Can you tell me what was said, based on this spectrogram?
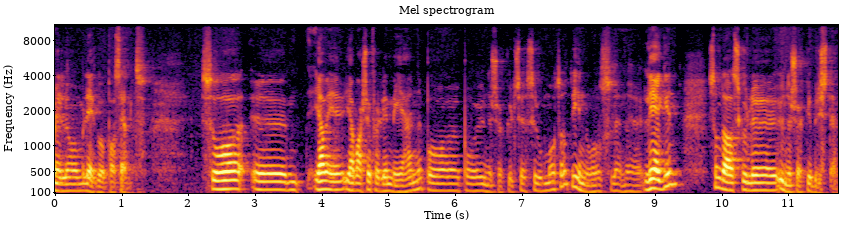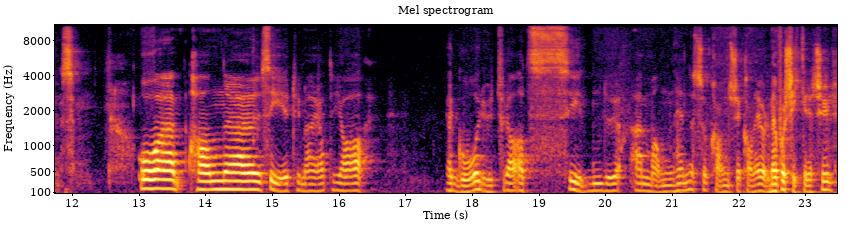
mellom lege og pasient. Så øh, jeg, jeg, var selvfølgelig med henne på, på undersøkelsesrommet og sånt, inne hos denne legen, som da skulle undersøke brystet hennes. Og eh, han øh, sier til meg at ja, jeg går ut fra at siden du er mannen hennes, så kanskje kan jeg gjøre det. Men for sikkerhets skyld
